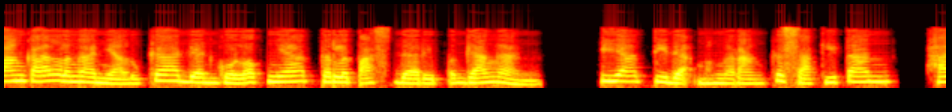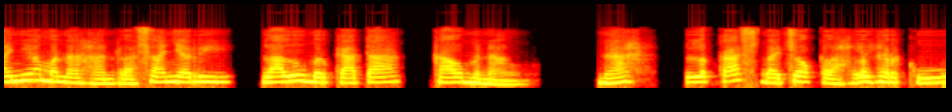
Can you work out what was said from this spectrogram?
pangkal lengannya luka dan goloknya terlepas dari pegangan. Ia tidak mengerang kesakitan, hanya menahan rasa nyeri, lalu berkata, kau menang. Nah, lekas bacoklah leherku,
